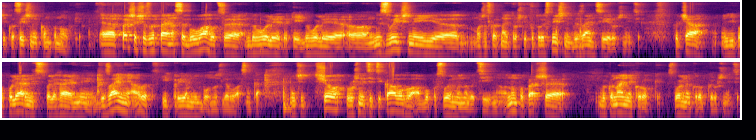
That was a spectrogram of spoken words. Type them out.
чи класичної компоновки. Е, Перше, що звертає на себе увагу, це доволі такий доволі е, незвичний, е, можна сказати, навіть трошки футуристичний дизайн цієї рушниці. Хоча її популярність полягає не в дизайні, але такий приємний бонус для власника. Значить, що в рушниці цікавого або по-своєму інноваційного? Ну, по-перше, виконання коробки, ствольної коробки рушниці.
